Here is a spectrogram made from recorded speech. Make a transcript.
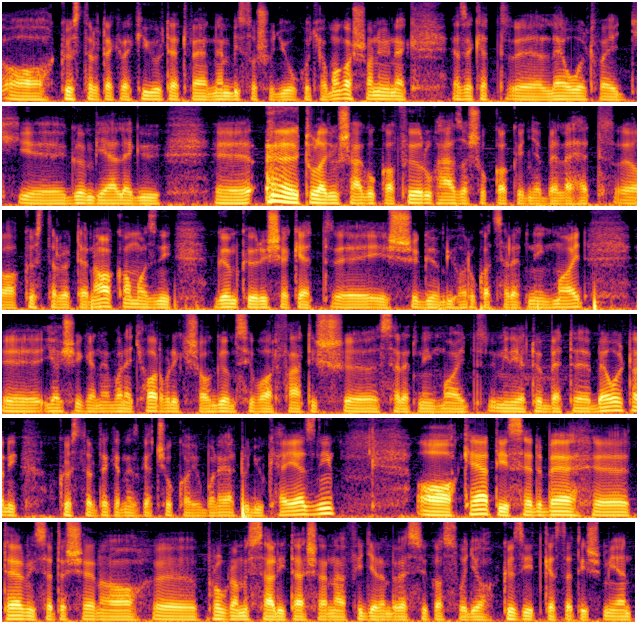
a közterületekre kiültetve nem biztos, hogy jók, hogyha magasan nőnek. Ezeket leoltva egy gömb jellegű tulajdonságokkal, fölruházasokkal könnyebben lehet a közterületen alkalmazni. Gömbköriseket és gömbjuharokat szeretnénk majd. Ja, és igen, van egy harmadik harmadik is a gömbszivarfát is szeretnénk majd minél többet beoltani, a közterületeken ezeket sokkal jobban el tudjuk helyezni. A kertészetbe természetesen a program összeállításánál figyelembe veszük azt, hogy a közétkeztet is milyen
